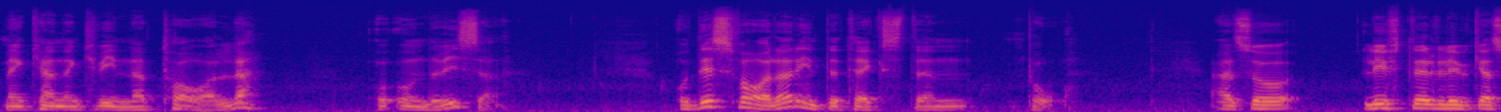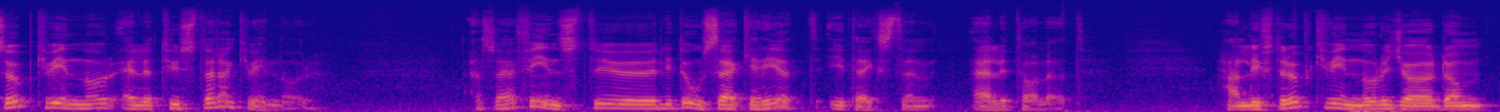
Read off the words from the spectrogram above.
Men kan en kvinna tala och undervisa? Och det svarar inte texten på. Alltså, lyfter Lukas upp kvinnor eller tystar han kvinnor? Alltså här finns det ju lite osäkerhet i texten, ärligt talat. Han lyfter upp kvinnor och gör dem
